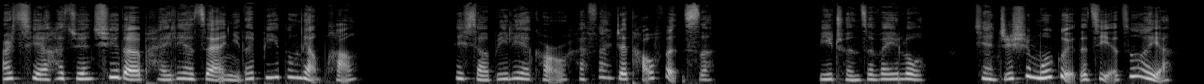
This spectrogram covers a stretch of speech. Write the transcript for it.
而且还卷曲的排列在你的逼洞两旁。这小逼裂口还泛着桃粉色，逼唇子微露，简直是魔鬼的杰作呀！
